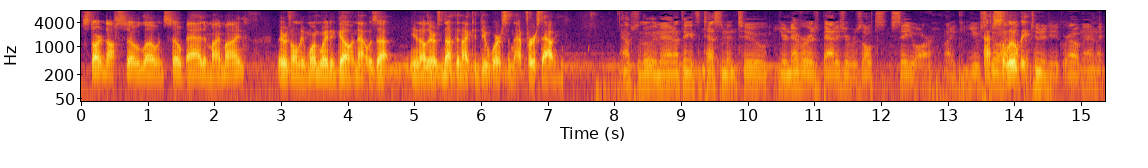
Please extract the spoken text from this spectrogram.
starting off so low and so bad in my mind, there was only one way to go and that was up. You know, there was nothing I could do worse than that first outing. Absolutely, man. I think it's a testament to you're never as bad as your results say you are. Like you still Absolutely. have opportunity to grow, man. Like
